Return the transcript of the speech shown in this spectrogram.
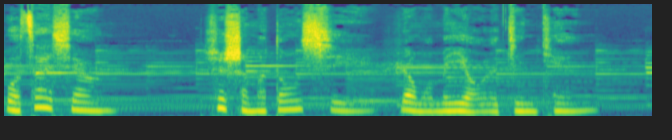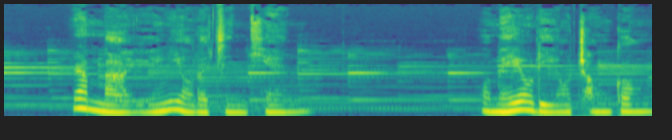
我在想，是什么东西让我们有了今天，让马云有了今天？我没有理由成功，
